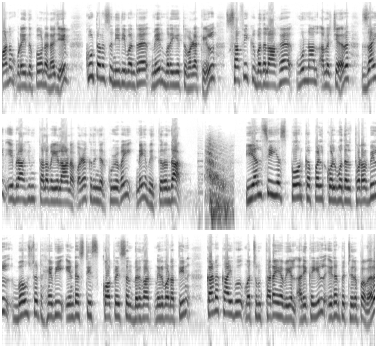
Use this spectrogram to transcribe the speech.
மனம் உடைந்து போன நஜீப் கூட்டரசு நீதிமன்ற மேல்முறையீட்டு வழக்கில் சஃபிக்கு பதிலாக முன்னாள் அமைச்சர் ஜைட் இப்ராஹிம் தலைமையிலான வழக்கறிஞர் குழுவை நியமித்திருந்தார். எல்சிஎஸ் போர்க்கப்பல் கொள்முதல் தொடர்பில் Boustead heavy industries corporation Berhad நிறுவனத்தின் கணக்காய்வு மற்றும் தடயவியல் அறிக்கையில் இடம்பெற்றிருப்பவர்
